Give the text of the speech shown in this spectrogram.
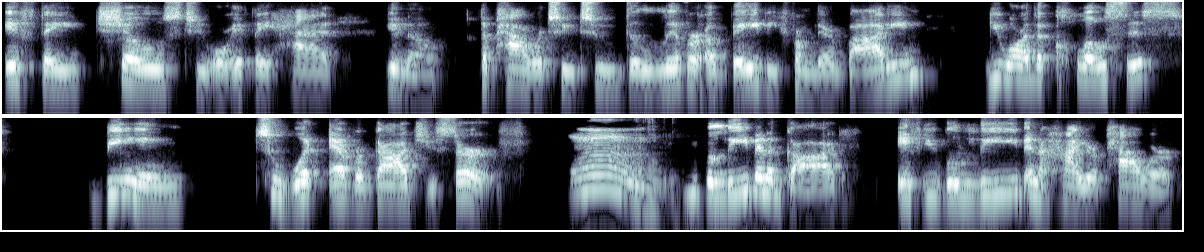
if they chose to or if they had, you know, the power to to deliver a baby from their body, you are the closest being to whatever God you serve. Mm. You believe in a God, if you believe in a higher power,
